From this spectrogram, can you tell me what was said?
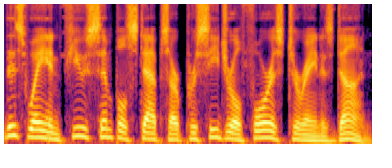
This way in few simple steps our procedural forest terrain is done.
